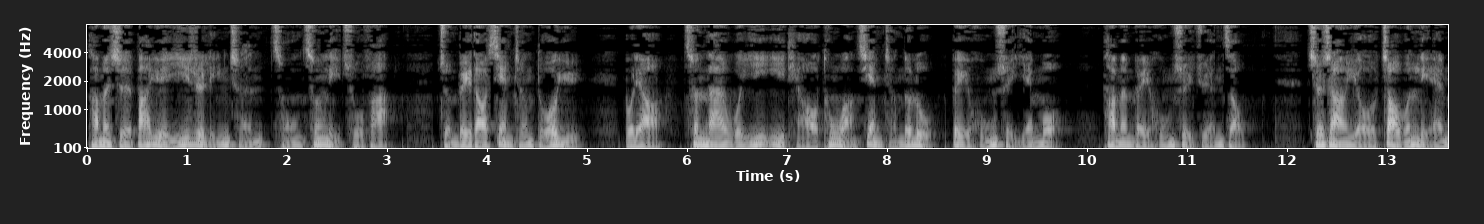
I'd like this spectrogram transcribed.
他们是八月一日凌晨从村里出发，准备到县城躲雨。不料，村南唯一一条通往县城的路被洪水淹没，他们被洪水卷走。车上有赵文莲，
